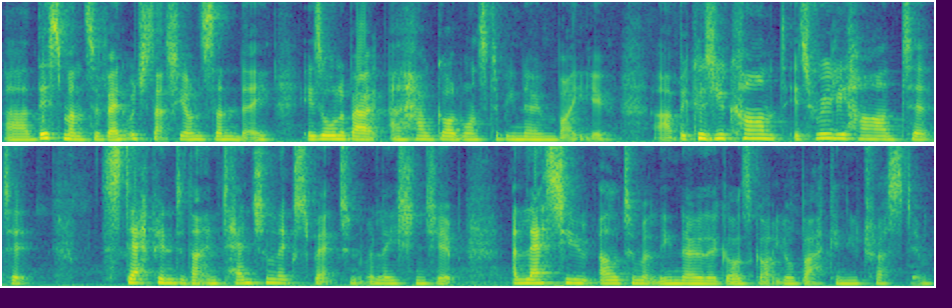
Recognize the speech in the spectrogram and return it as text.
Uh, this month's event, which is actually on Sunday, is all about uh, how God wants to be known by you. Uh, because you can't, it's really hard to, to step into that intentional, expectant relationship unless you ultimately know that God's got your back and you trust Him.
